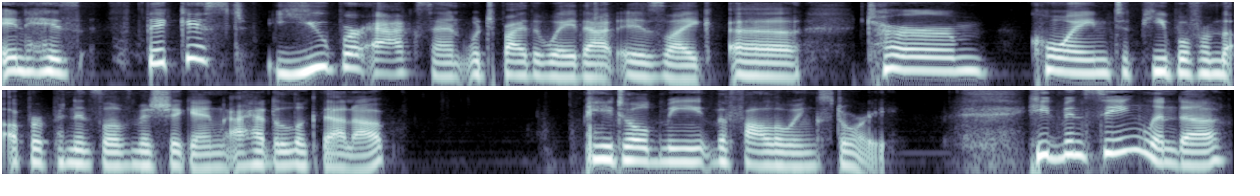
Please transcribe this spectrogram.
In his thickest Yooper accent, which, by the way, that is like a term coined to people from the Upper Peninsula of Michigan. I had to look that up. He told me the following story. He'd been seeing Linda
